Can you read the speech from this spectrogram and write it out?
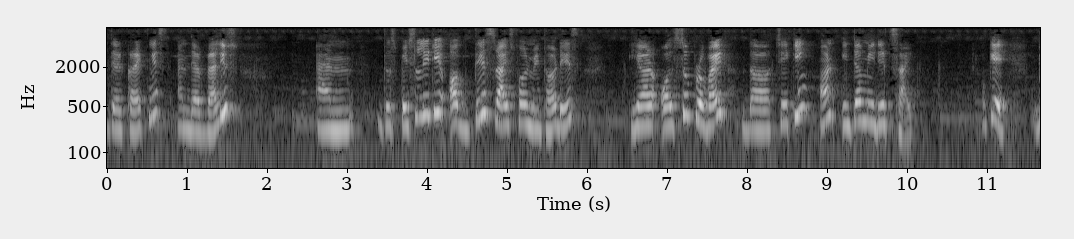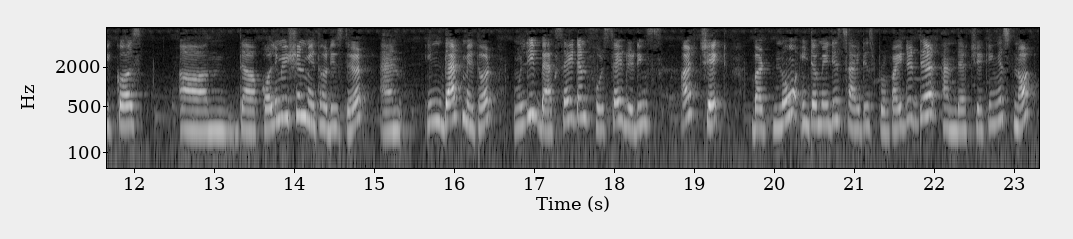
their correctness and their values. And the speciality of this rise fall method is here also provide the checking on intermediate sight. Okay because um, the collimation method is there and in that method only backsight and foresight readings are checked but no intermediate sight is provided there and their checking is not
